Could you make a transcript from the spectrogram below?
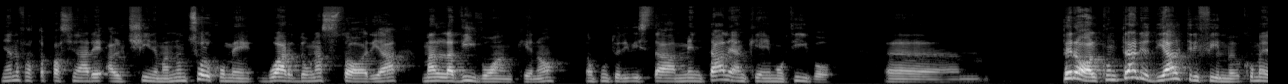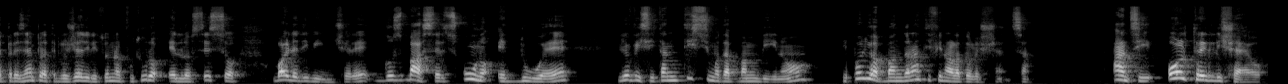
mi hanno fatto appassionare al cinema, non solo come guardo una storia, ma la vivo anche, no? Da un punto di vista mentale e anche emotivo. Eh, però al contrario di altri film, come per esempio la trilogia di Ritorno al futuro e lo stesso Voglia di vincere, Ghostbusters 1 e 2 li ho visti tantissimo da bambino e poi li ho abbandonati fino all'adolescenza. Anzi, oltre il liceo.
